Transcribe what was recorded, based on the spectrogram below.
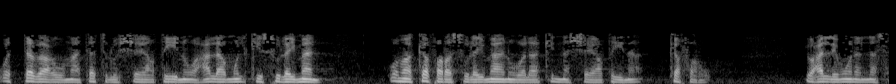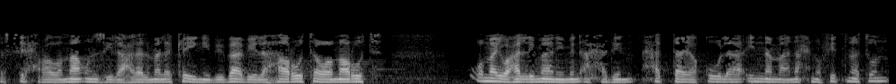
واتبعوا ما تتلو الشياطين على ملك سليمان وما كفر سليمان ولكن الشياطين كفروا. يعلمون الناس السحر وما أنزل على الملكين ببابل هاروت وماروت وما يعلمان من أحد حتى يقولا إنما نحن فتنة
